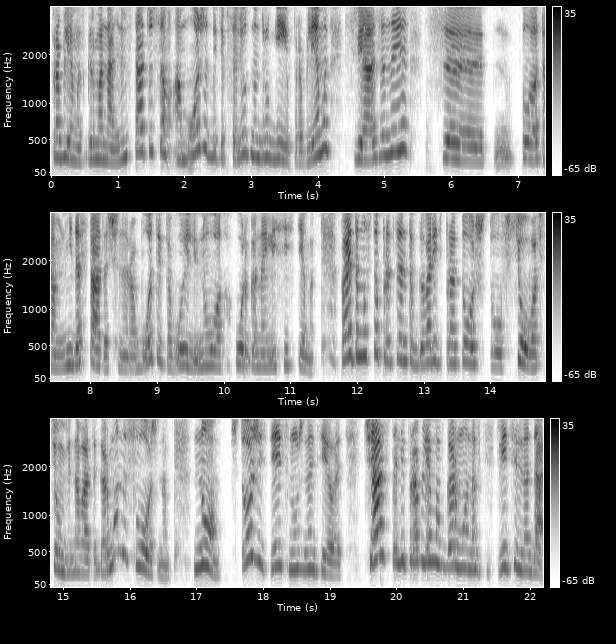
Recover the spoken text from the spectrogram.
проблемы с гормональным статусом, а может быть абсолютно другие проблемы, связанные с там, недостаточной работой того или иного органа или системы. Поэтому сто процентов говорить про то, что все во всем виноваты гормоны, сложно. Но что же здесь нужно делать? Часто ли проблема в гормонах? Действительно, да.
